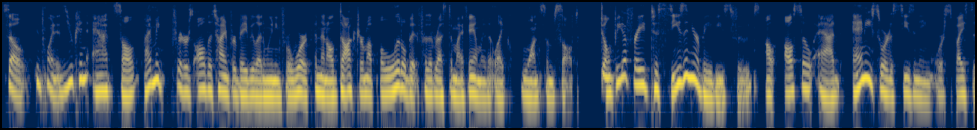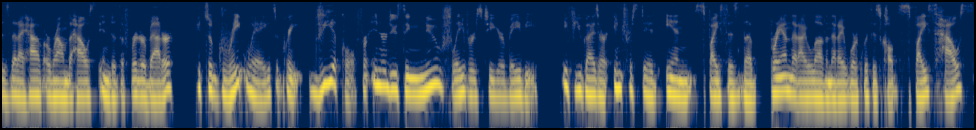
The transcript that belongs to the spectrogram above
So the point is, you can add salt. I make fritters all the time for baby led weaning for work, and then I'll doctor them up a little bit for the rest of my family that like wants some salt. Don't be afraid to season your baby's foods. I'll also add any sort of seasoning or spices that I have around the house into the fritter batter. It's a great way, it's a great vehicle for introducing new flavors to your baby. If you guys are interested in spices, the brand that I love and that I work with is called Spice House.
